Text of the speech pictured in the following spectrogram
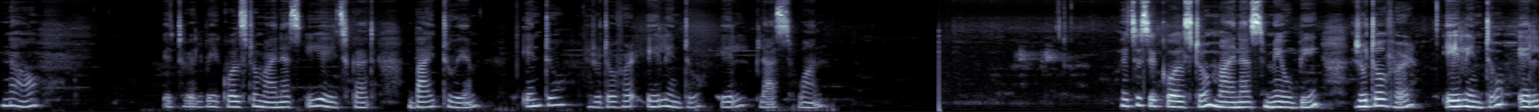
Now it will be equals to minus E h cut by 2m into root over L into L plus 1 which is equals to minus mu b root over L into L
